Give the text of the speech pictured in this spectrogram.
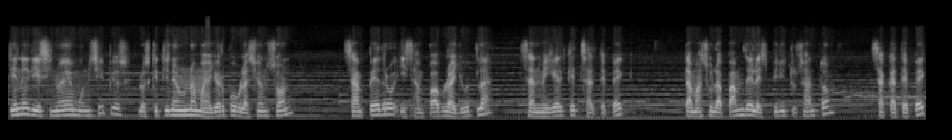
Tiene 19 municipios, los que tienen una mayor población son San Pedro y San Pablo Ayutla, San Miguel Quetzaltepec, Tamazulapam del Espíritu Santo, Zacatepec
